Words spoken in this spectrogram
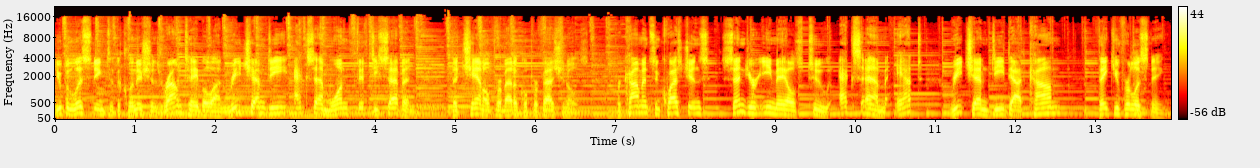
You've been listening to the Clinicians Roundtable on ReachMD XM 157, the channel for medical professionals. For comments and questions, send your emails to xm at reachmd.com. Thank you for listening.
